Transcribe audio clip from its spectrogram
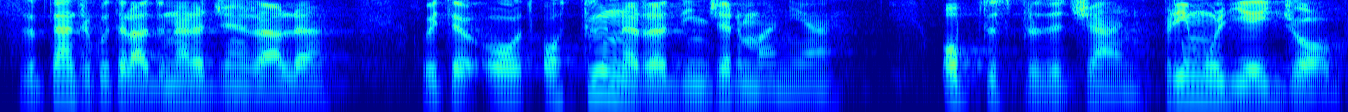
săptămâna trecută la adunarea generală, uite, o, o tânără din Germania, 18 ani, primul ei job,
